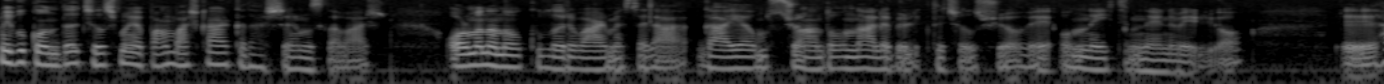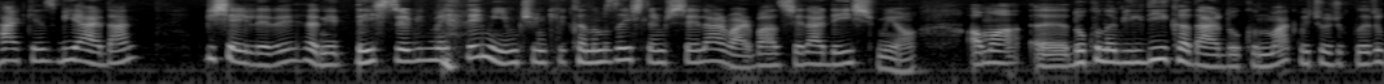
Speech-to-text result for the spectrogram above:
Ve bu konuda çalışma yapan başka arkadaşlarımız da var. Orman anaokulları var mesela. Gaye Amus şu anda onlarla birlikte çalışıyor ve onun eğitimlerini veriyor. Ee, herkes bir yerden bir şeyleri hani değiştirebilmek demeyeyim çünkü kanımıza işlemiş şeyler var. Bazı şeyler değişmiyor. Ama e, dokunabildiği kadar dokunmak ve çocukları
